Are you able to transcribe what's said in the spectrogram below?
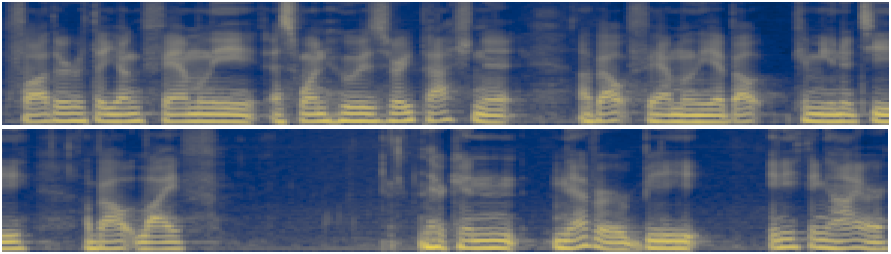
father with a young family, as one who is very passionate about family, about community, about life, there can never be anything higher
